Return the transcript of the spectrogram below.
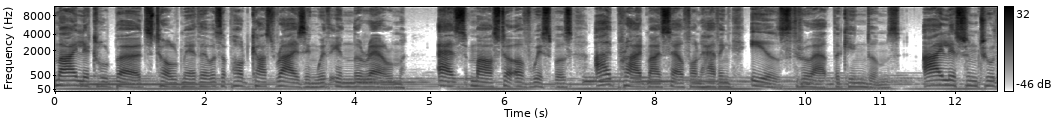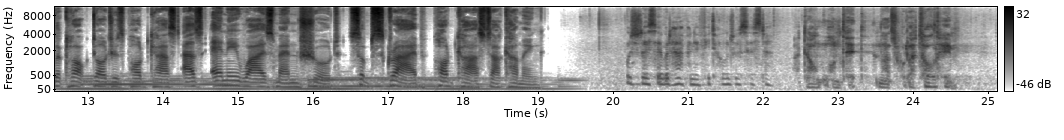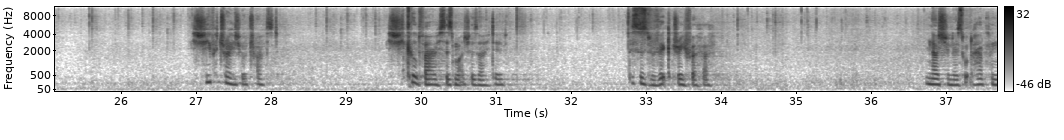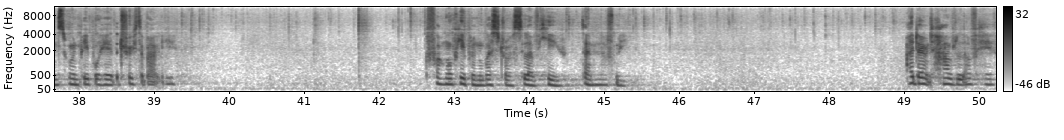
My little birds told me there was a podcast rising within the realm. As Master of Whispers, I pride myself on having ears throughout the kingdoms. I listen to the Clock Dodgers podcast as any wise man should. Subscribe, podcasts are coming. What did I say would happen if you told your sister? I don't want it, and that's what I told him. She betrayed your trust. She killed Varys as much as I did. This is victory for her. Now she knows what happens when people hear the truth about you. Far more people in Westeros love you than love me. I don't have love here.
